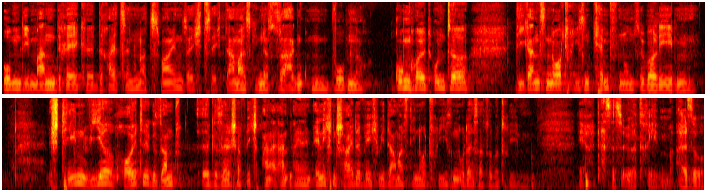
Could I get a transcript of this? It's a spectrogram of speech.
um die Mandräke 1362. Damals ging das sagenumwobene Rungholt unter. Die ganzen Nordfriesen kämpfen ums Überleben. Stehen wir heute gesamtgesellschaftlich an, an einem ähnlichen Scheideweg wie damals die Nordfriesen oder ist das übertrieben? Ja, das ist übertrieben. Also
